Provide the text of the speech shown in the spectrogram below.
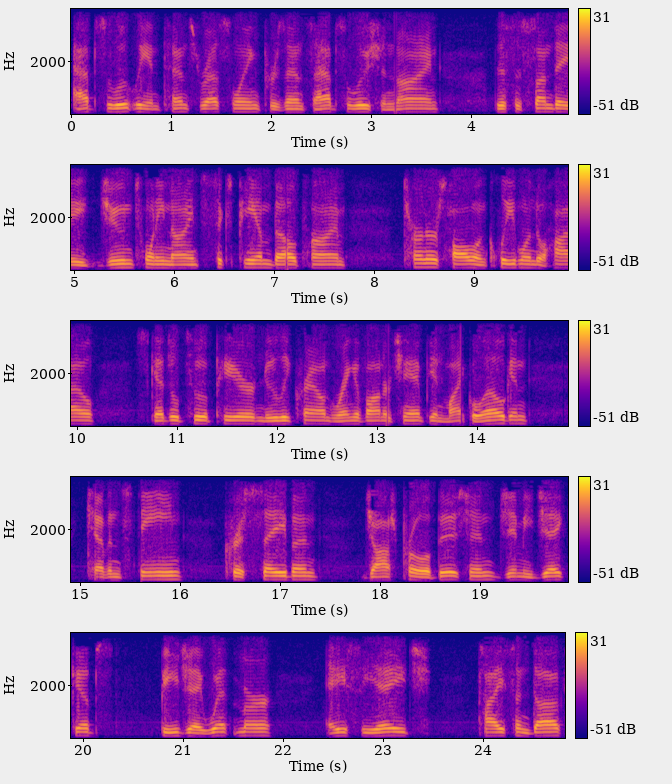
Absolutely Intense Wrestling presents Absolution 9. This is Sunday, June 29th, 6 p.m. bell time. Turner's Hall in Cleveland, Ohio. Scheduled to appear newly crowned Ring of Honor champion Michael Elgin, Kevin Steen, Chris Sabin, Josh Prohibition, Jimmy Jacobs, B.J. Whitmer, ACH, Tyson Dux,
